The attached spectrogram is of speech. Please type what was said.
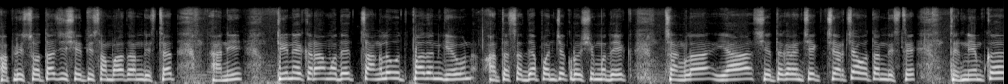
आपली स्वतःची शेती सांभाळताना दिसतात. आणि तीन एकरामध्ये चांगलं उत्पादन घेऊन आता सध्या पंचक्रोशीमध्ये एक चांगला या शेतकऱ्यांची एक चर्चा होताना दिसते. तर नेमकं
